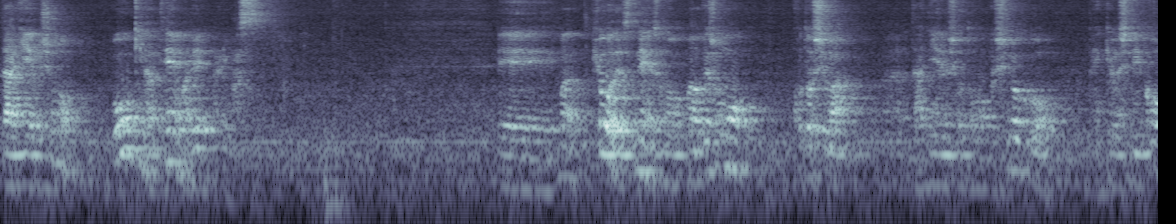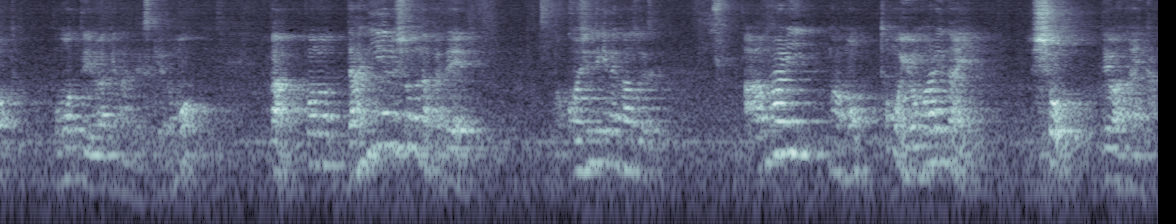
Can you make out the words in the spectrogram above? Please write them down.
ダニエル書の大きなテーマであります、えーまあ、今日はですねその、まあ、私も今年はダニエル書と黙示録を勉強していこうと思っているわけなんですけれども、まあ、このダニエル書の中で個人的な感想ですあまり、まあ、最も読まれない書ではないか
